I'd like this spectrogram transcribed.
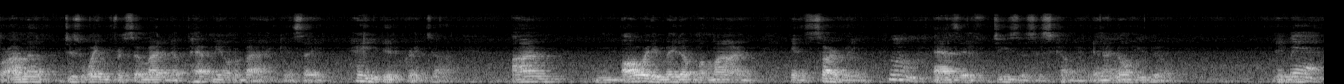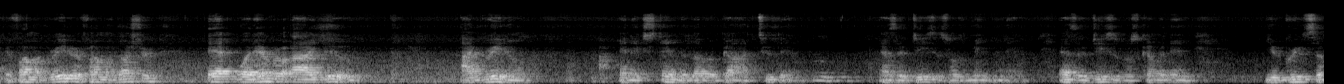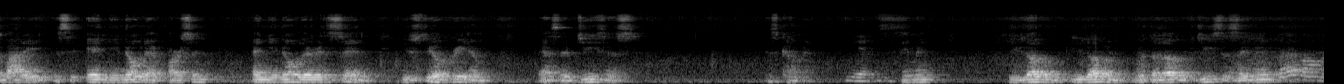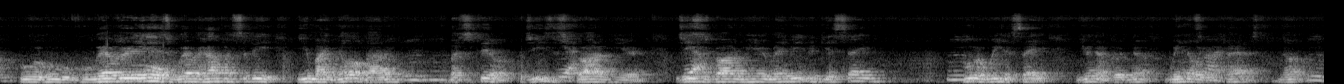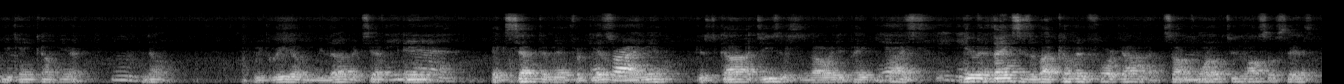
Or I'm not just waiting for somebody to pat me on the back and say, hey, you did a great job. I'm already made up my mind in serving Hmm. as if Jesus is coming, and I know he will. Amen. If I'm a greeter, if I'm an usher, at whatever I do, I greet them and extend the love of God to them. Mm-hmm. As if Jesus was meeting them. As if Jesus was coming in. You greet somebody and you know that person and you know they're in sin. You still greet them as if Jesus is coming. Yes. Amen. You love them. You love them with the love of Jesus. Amen. On them. Who, who, whoever it is, whoever happens to be, you might know about him, Mhm. but still, Jesus Yeah. brought him here. Jesus Yeah. brought him here maybe to get saved. Mm. Who are we to say, you're not good enough? We know your past. No, you Mhm. can't come here. Mm. No. We greet them, we love, accept, and accept them and forgive That's him. right. Amen. Because God, Jesus has already paid the price. Yes, did. Giving thanks is about coming before God. Psalms Mhm. 102 also says,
